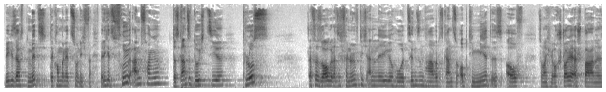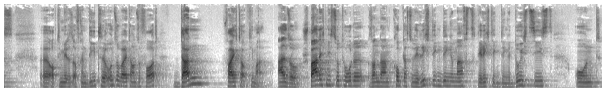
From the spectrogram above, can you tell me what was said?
Wie gesagt, mit der Kombination, ich, wenn ich jetzt früh anfange, das Ganze durchziehe, plus dafür sorge, dass ich vernünftig anlege, hohe Zinsen habe, das Ganze optimiert ist auf zum Beispiel auch Steuerersparnis, äh, optimiert ist auf Rendite und so weiter und so fort, dann fahre ich da optimal. Also, spar dich nicht zu Tode, sondern guck, dass du die richtigen Dinge machst, die richtigen Dinge durchziehst und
